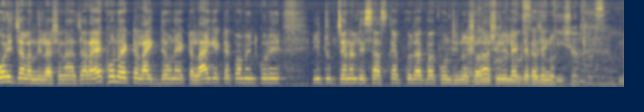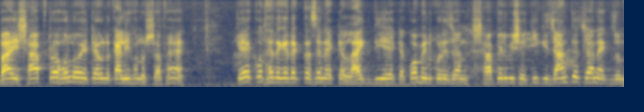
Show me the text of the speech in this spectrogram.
করি চালান দিলে আসে না। যারা এখনও একটা লাইক দেও না একটা লাইক একটা কমেন্ট করে ইউটিউব চ্যানেলটি সাবস্ক্রাইব করে রাখবা। কন্টিনিউ সরাসরি লাইভ দেখার জন্য। ভাই সাপটা হলো এটা হলো কালীফানোর সাপ হ্যাঁ? কে কোথায় থেকে দেখতেছেন একটা লাইক দিয়ে একটা কমেন্ট করে যান। সাপের বিষয়ে কি কি জানতে চান একজন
